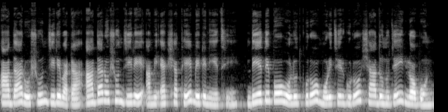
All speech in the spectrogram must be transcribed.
আদা, রসুন, জিরে বাটা। আদা, রসুন, জিরে আমি একসাথে বেটে নিয়েছি। দিয়ে দেব হলুদ গুঁড়ো, মরিচের গুঁড়ো, স্বাদ অনুযায়ী লবণ।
